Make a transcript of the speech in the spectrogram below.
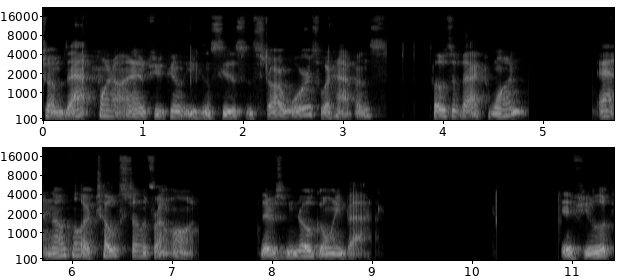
From that point on, if you can you can see this in Star Wars, what happens? Close of Act One, Aunt and Uncle are toast on the front lawn. There's no going back. If you look,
